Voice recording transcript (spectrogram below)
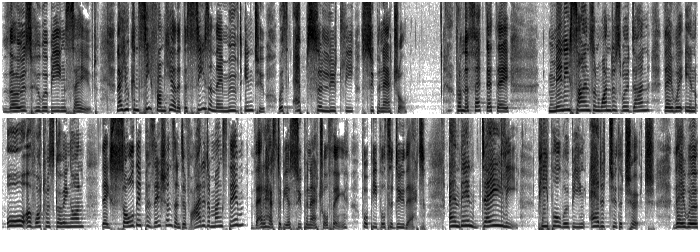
those who were being saved. Now you can see from here that the season they moved into was absolutely supernatural. From the fact that they many signs and wonders were done, they were in awe of what was going on. They sold their possessions and divided amongst them. That has to be a supernatural thing for people to do that. And then daily, people were being added to the church. They were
